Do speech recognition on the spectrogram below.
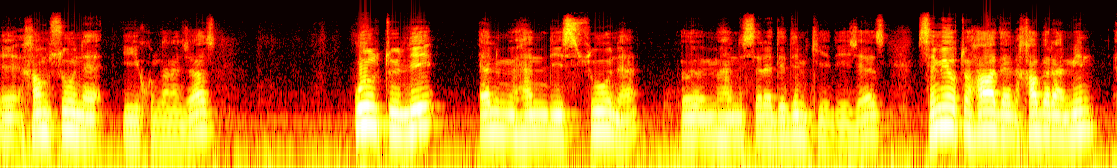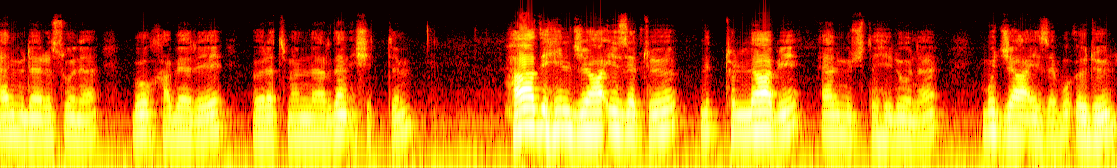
E, hamsune iyi kullanacağız. Kultu li el mühendisune mühendislere dedim ki diyeceğiz. Semiyotu hadel habere min el müderrisune bu haberi öğretmenlerden işittim. Hadihil caizetü littullabi el müçtehidune bu caize, bu ödül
